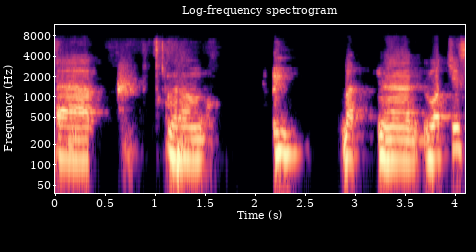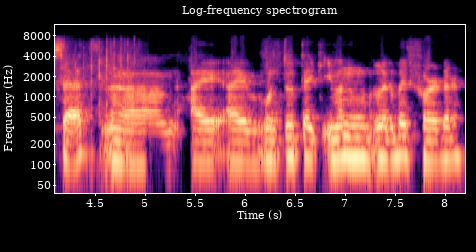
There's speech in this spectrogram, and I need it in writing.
Uh, um, but uh, what you said, um, I I want to take even a little bit further.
